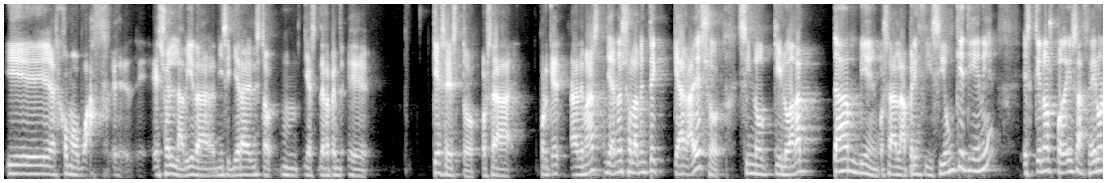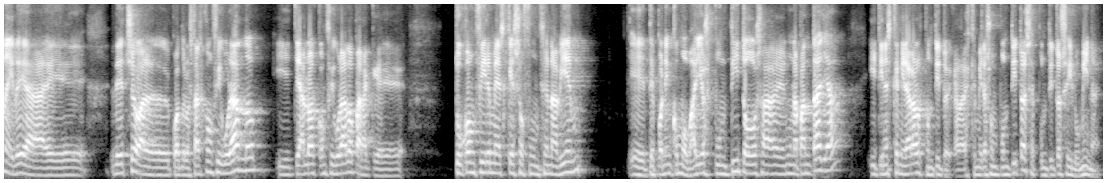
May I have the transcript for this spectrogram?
Y es como, ¡buah! Eh, eso en la vida, ni siquiera en esto. Mm, y es de repente, eh, ¿qué es esto? O sea, porque además ya no es solamente que haga eso, sino que lo haga tan bien, o sea, la precisión que tiene es que no os podéis hacer una idea. De hecho, cuando lo estás configurando y ya lo has configurado para que tú confirmes que eso funciona bien, eh, te ponen como varios puntitos en una pantalla y tienes que mirar a los puntitos. Y cada vez que miras un puntito, ese puntito se ilumina.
